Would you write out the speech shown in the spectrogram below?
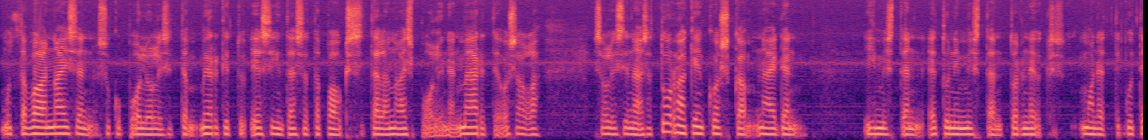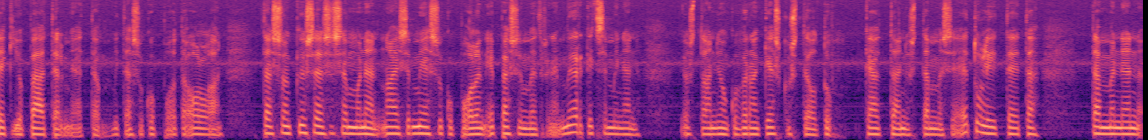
mutta vaan naisen sukupuoli oli sitten merkitty esiin tässä tapauksessa tällä naispuolinen määriteosalla. Se oli sinänsä turhakin, koska näiden ihmisten etunimistä todennäköisesti monet niin teki jo päätelmiä, että mitä sukupuolta ollaan. Tässä on kyseessä semmoinen nais- ja miessukupuolen epäsymmetrinen merkitseminen, josta on jonkun verran keskusteltu käyttäen just tämmöisiä etuliitteitä. Tämmöinen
